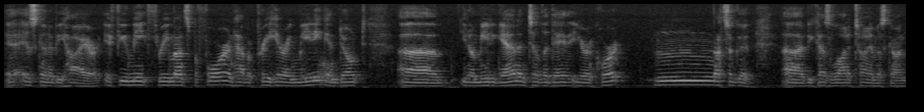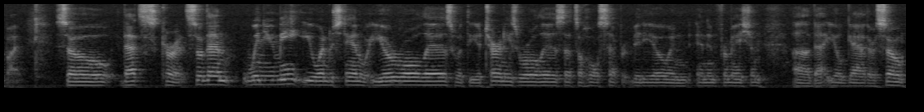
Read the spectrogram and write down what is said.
is going to be higher. If you meet three months before and have a pre-hearing meeting and don't, uh, you know, meet again until the day that you're in court, mm, not so good uh, because a lot of time has gone by. So that's current. So then when you meet, you understand what your role is, what the attorney's role is. That's a whole separate video and, and information uh, that you'll gather. So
